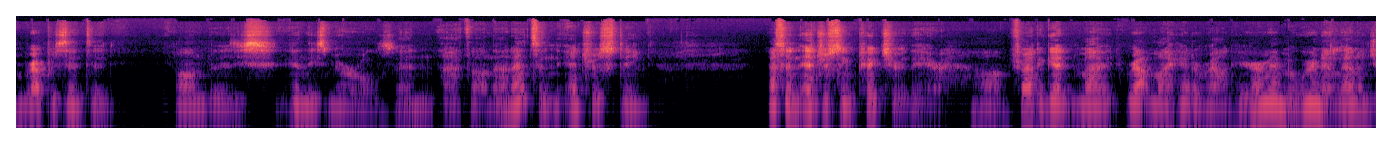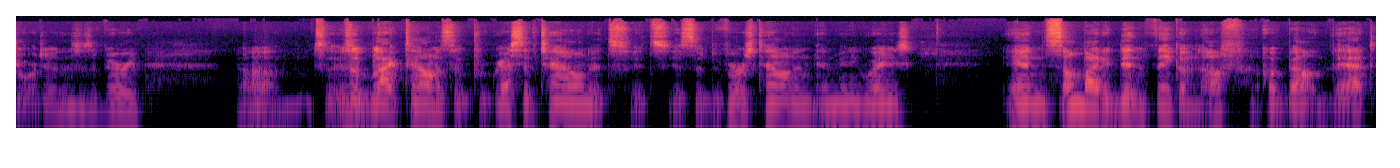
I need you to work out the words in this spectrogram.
represented on these in these murals. And I thought, now that's an interesting that's an interesting picture there. Um, try to get my wrap my head around here. I mean, we're in Atlanta, Georgia. This is a very uh, it's, it's, a, black town. It's a progressive town. It's it's it's a diverse town in, in many ways. And somebody didn't think enough about that,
